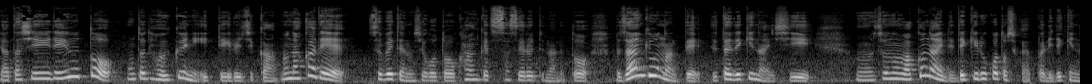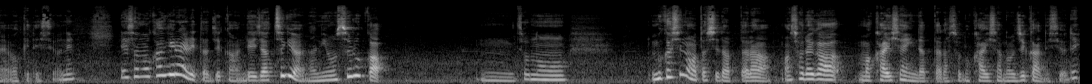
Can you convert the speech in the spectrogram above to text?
で私で言うと本当に保育園に行っている時間の中で全ての仕事を完結させるってなると残業なんて絶対できないし、うん、その枠内でできることしかやっぱりできないわけですよね。でその限られた時間でじゃあ次は何をするか、うん、その昔の私だったら、まあ、それが、まあ、会社員だったらその会社の時間ですよね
